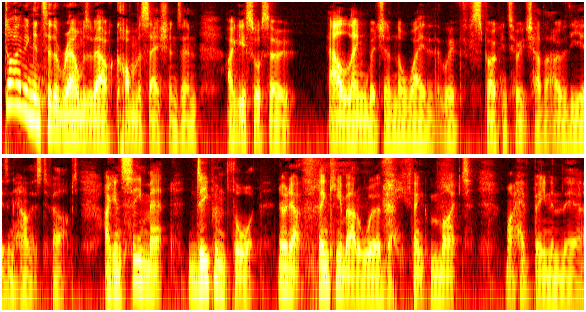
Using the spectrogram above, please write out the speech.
diving into the realms of our conversations and I guess also our language and the way that we've spoken to each other over the years and how that's developed. I can see Matt deep in thought, no doubt thinking about a word that he think might might have been in there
